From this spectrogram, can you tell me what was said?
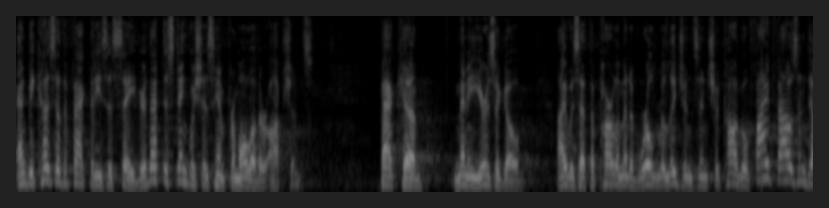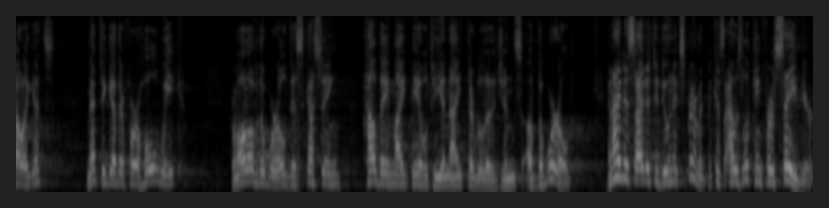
and because of the fact that he's a Savior, that distinguishes him from all other options. Back uh, many years ago, I was at the Parliament of World Religions in Chicago. 5,000 delegates met together for a whole week from all over the world discussing how they might be able to unite the religions of the world. And I decided to do an experiment because I was looking for a savior.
